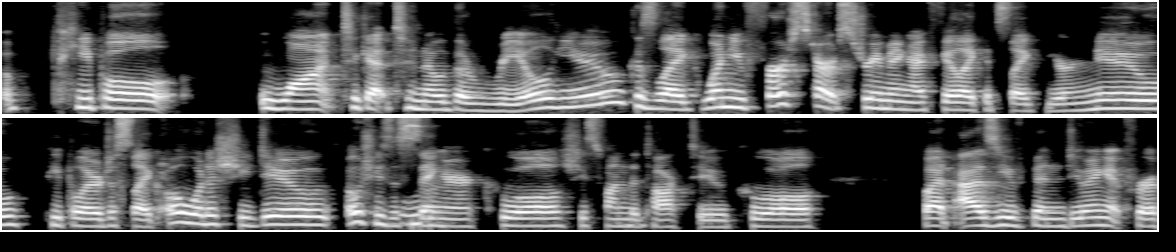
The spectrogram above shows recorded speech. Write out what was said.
uh, people want to get to know the real you. Because like when you first start streaming i feel like it's like you're new. People are just like oh what does she do? Oh she's a mm-hmm. singer. Cool. She's fun to talk to. Cool. But as you've been doing it for a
